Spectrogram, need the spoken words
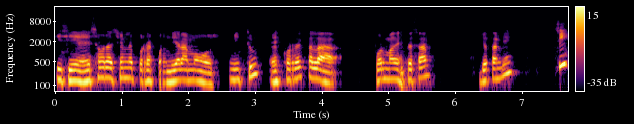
Y si a esa oración le respondiéramos me too, ¿es correcta la forma de expresar yo también? Sí.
